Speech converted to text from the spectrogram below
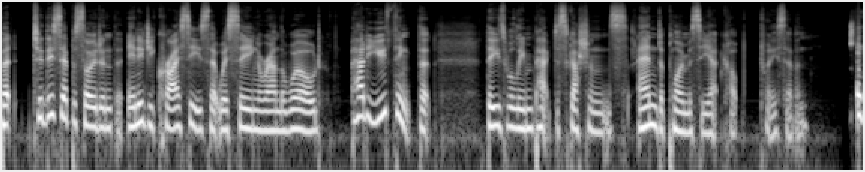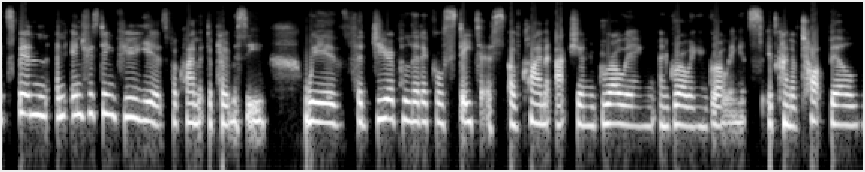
But to this episode and the energy crises that we're seeing around the world, how do you think that these will impact discussions and diplomacy at COP27? It's been an interesting few years for climate diplomacy, with the geopolitical status of climate action growing and growing and growing. It's it's kind of top bill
